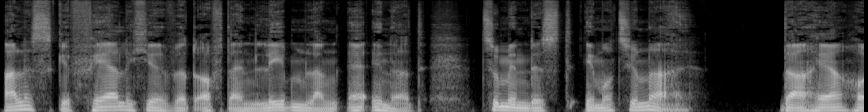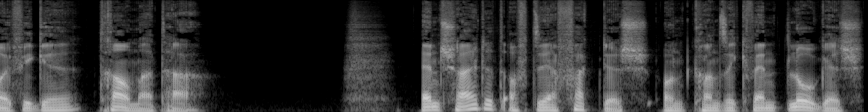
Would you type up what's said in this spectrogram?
Alles Gefährliche wird oft ein Leben lang erinnert, zumindest emotional. Daher häufige Traumata. Entscheidet oft sehr faktisch und konsequent logisch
